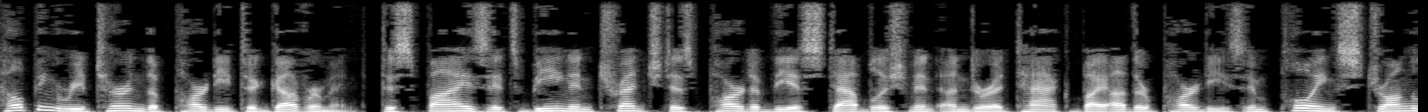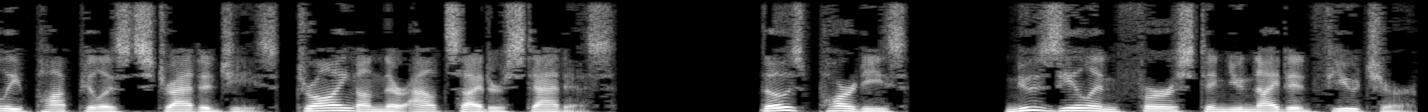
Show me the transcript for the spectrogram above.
helping return the party to government, despite its being entrenched as part of the establishment under attack by other parties employing strongly populist strategies, drawing on their outsider status. Those parties—New Zealand First and United Future,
